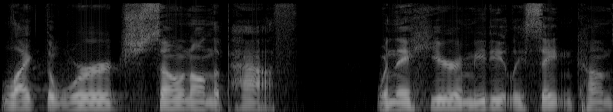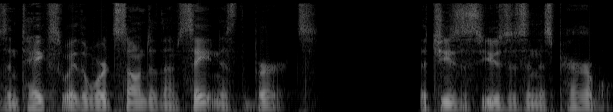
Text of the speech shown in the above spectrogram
like the word sown on the path. When they hear, immediately Satan comes and takes away the word sown to them. Satan is the birds that Jesus uses in his parable.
